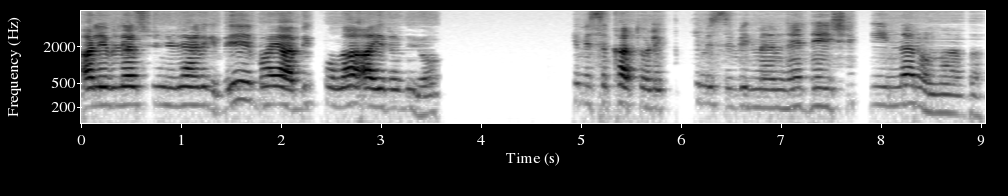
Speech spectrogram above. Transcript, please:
Aleviler, Sünniler gibi baya bir kola ayrılıyor. Kimisi Katolik, kimisi bilmem ne değişik dinler onlarda.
